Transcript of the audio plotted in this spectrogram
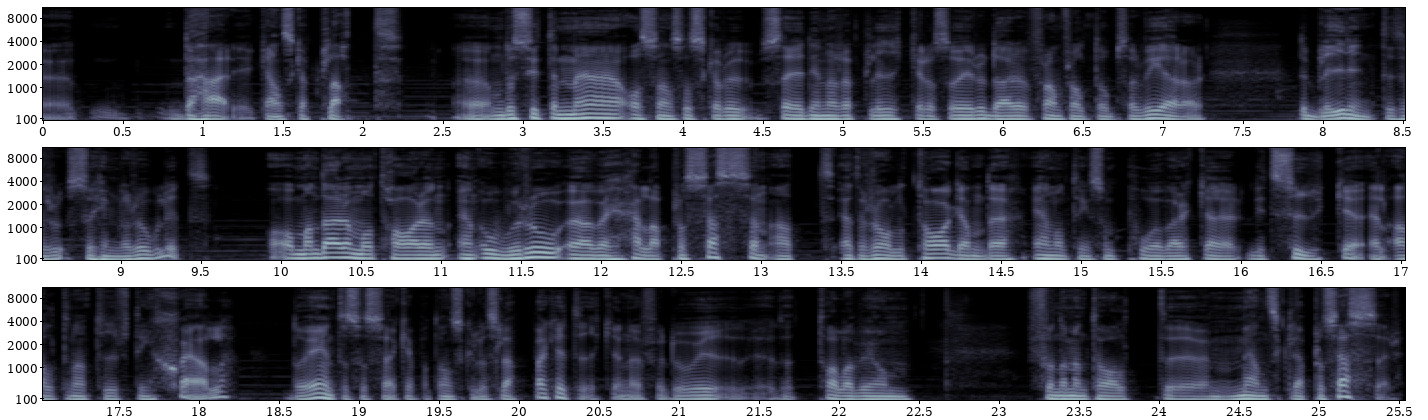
eh, det här är ganska platt. Eh, om du sitter med och sen så ska du säga dina repliker och så är du där framförallt och observerar. Det blir inte så himla roligt. Om man däremot har en, en oro över hela processen att ett rolltagande är någonting som påverkar ditt psyke eller alternativt din själ. Då är jag inte så säker på att de skulle släppa kritiken. För då, är, då talar vi om fundamentalt eh, mänskliga processer.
